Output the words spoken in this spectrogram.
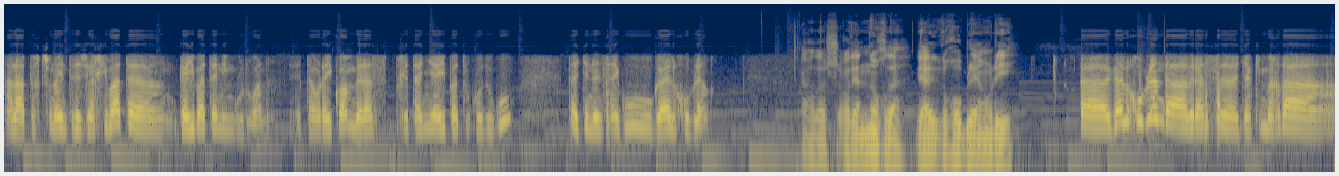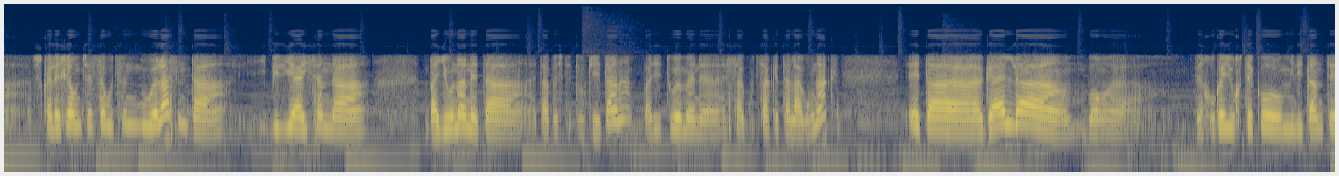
ala, pertsona interesgarri bat uh, gai baten inguruan. Eta oraikoan beraz Bretania ipatuko dugu, eta jenen zaigu Gael Joblen. Ados, horrean nor da, Gael Joblen hori? Uh, Gael Joblen da, beraz, jakin behar da Euskal Herria ezagutzen duela, eta ibilia izan da Baionan eta eta beste tokietan, baditu hemen uh, ezagutzak eta lagunak. Eta Gael da, bon, uh, berrogei urteko militante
